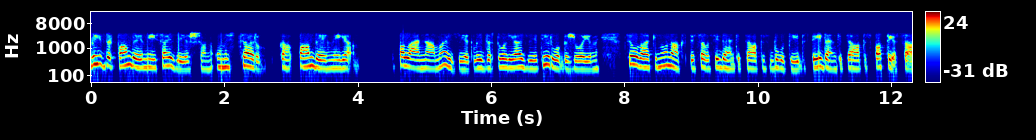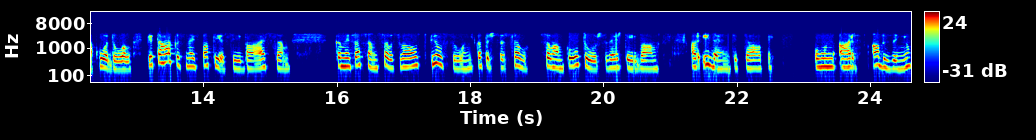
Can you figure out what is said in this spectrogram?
līdz ar pandēmijas aiziešanu, un es ceru, ka pandēmija palēnām aiziet, līdz ar to arī aiziet ierobežojumi, cilvēki nonāks pie savas identitātes būtības, pie identitātes patiesā kodola, pie tā, kas mēs patiesībā esam. Uh, ka mēs esam savas valsts pilsoņi, katrs ar savu, savām kultūras vērtībām, ar identitāti un ar apziņu,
